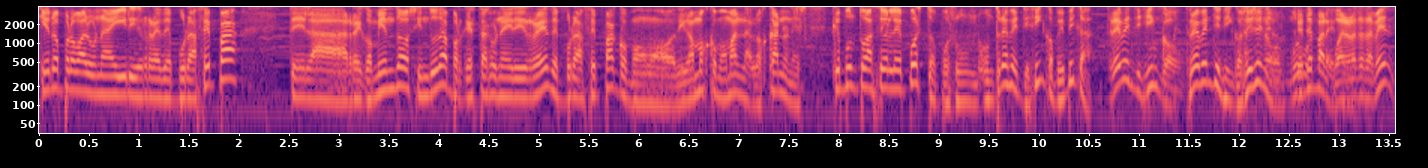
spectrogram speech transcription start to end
quiero probar una Iris Red de pura cepa. Te la recomiendo sin duda porque esta es una Iris Red de pura cepa como digamos como mandan los cánones. ¿Qué puntuación le he puesto? Pues un, un 3.25, pipica. 3.25. 3.25, sí señor. Muy ¿Qué te parece? Buena nota también.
